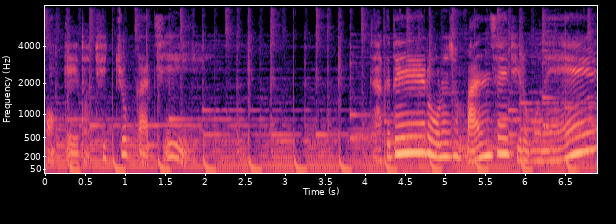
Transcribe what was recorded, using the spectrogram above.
어깨의 더 뒤쪽까지. 자 그대로 오른손 만세 뒤로 보내.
